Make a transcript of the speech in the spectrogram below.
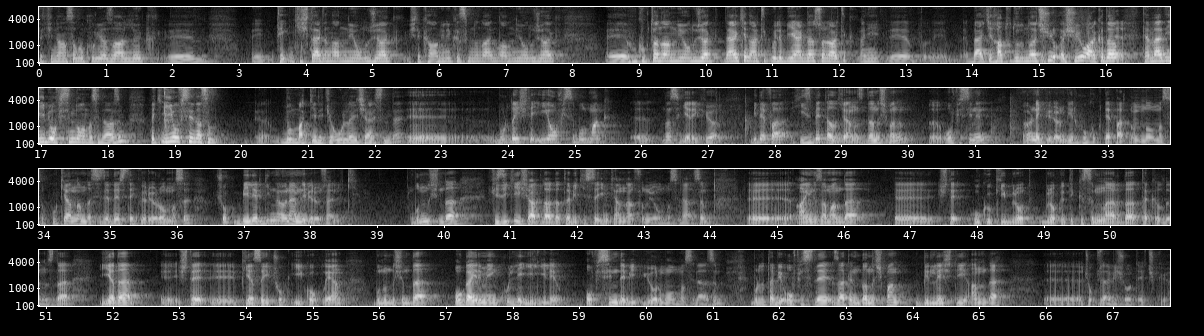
işte finansal okuryazarlık, e, e, teknik işlerden anlıyor olacak, işte kanuni kısmından anlıyor olacak, e, hukuktan anlıyor olacak derken artık böyle bir yerden sonra artık hani e, belki hat hududunu açıyor, aşıyor. Arkada Evet. temelde iyi bir ofisinde olması lazım. Peki iyi ofisi nasıl e, bulmak gerekiyor Urla içerisinde? Ee, burada işte iyi ofisi bulmak e, nasıl gerekiyor? Bir defa hizmet alacağınız danışmanın e, ofisinin örnek veriyorum bir hukuk departmanında olması, hukuki anlamda size destek veriyor olması çok belirgin ve önemli bir özellik. Bunun dışında fiziki şartlarda tabii ki size imkanlar sunuyor olması lazım. Ee, aynı zamanda e, işte hukuki büro- bürokratik kısımlarda takıldığınızda ya da e, işte e, piyasayı çok iyi koklayan, bunun dışında o gayrimenkulle ilgili ofisin de bir yorumu olması lazım. Burada tabii ofisle zaten danışman birleştiği anda çok güzel bir iş ortaya çıkıyor.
